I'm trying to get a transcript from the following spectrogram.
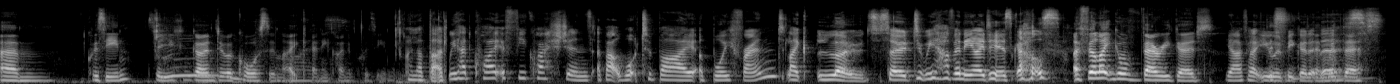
um, cuisine. So you can go and do a course in like any kind of cuisine. I love that. We had quite a few questions about what to buy a boyfriend, like loads. So, do we have any ideas, girls? I feel like you're very good. Yeah, I feel like you would be good at this. with this.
